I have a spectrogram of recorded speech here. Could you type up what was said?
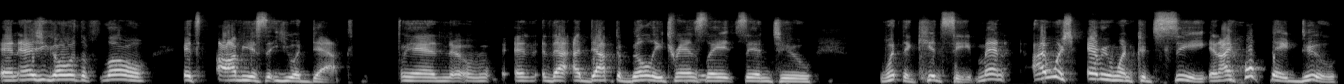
And as you go with the flow, it's obvious that you adapt, and and that adaptability translates into what the kids see. Man, I wish everyone could see, and I hope they do.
